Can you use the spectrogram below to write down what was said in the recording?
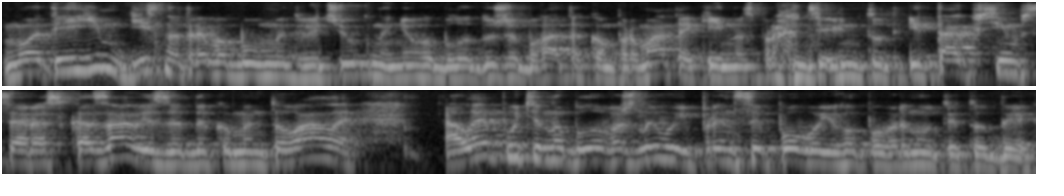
Ну от і їм дійсно треба був Медведчук. На нього було дуже багато компромату, який насправді він тут і так всім все розказав і задокументували. Але Путіну було важливо і принципово його повернути туди.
